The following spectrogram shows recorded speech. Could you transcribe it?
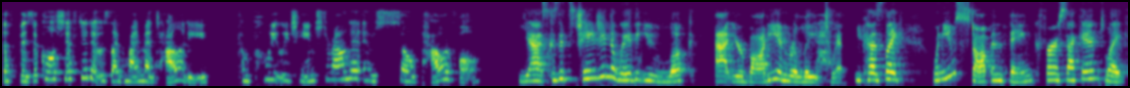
the physical shifted. It was like my mentality completely changed around it. It was so powerful. Yes, because it's changing the way that you look at your body and relate to it. Because, like, when you stop and think for a second, like,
